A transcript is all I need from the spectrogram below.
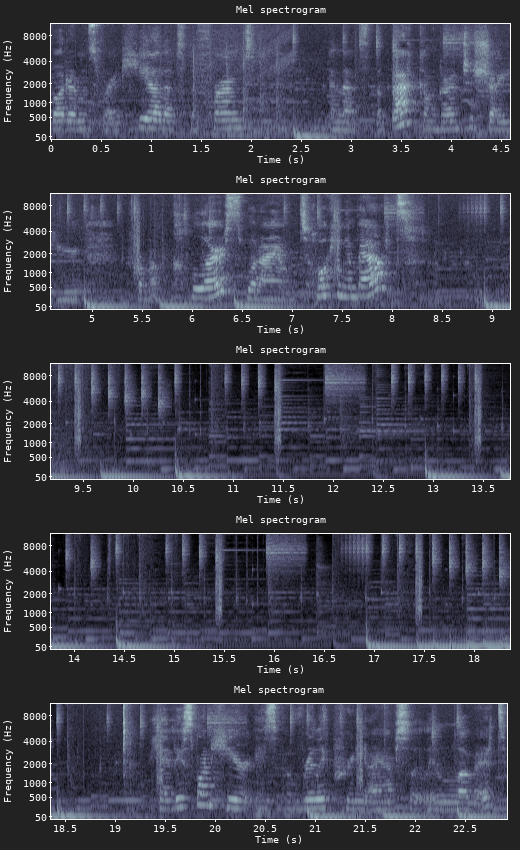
bottoms right here. That's the front and that's the back. I'm going to show you from up close what I am talking about this one here is really pretty. I absolutely love it.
